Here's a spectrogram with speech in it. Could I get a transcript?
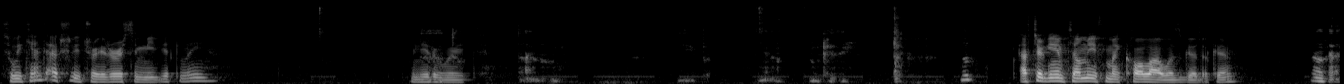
So we can't actually Traitorous immediately. We need to wait. Yeah. Okay. After game, tell me if my call out was good. Okay. Okay.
